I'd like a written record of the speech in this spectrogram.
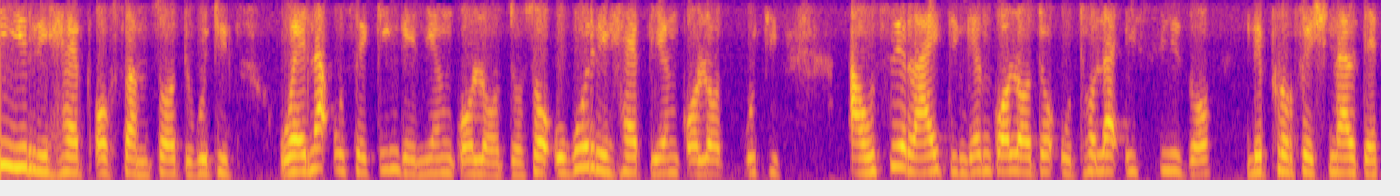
iyi-rehab of some sort ukuthi wena usekingeni yenkoloto so uku-rehab yenkoloto ukuthi awusi-right ngenkoloto uthola isizo le-professional debt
